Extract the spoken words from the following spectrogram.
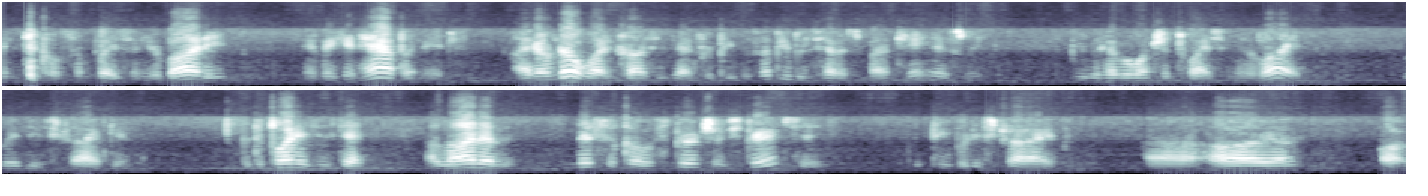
and tickle someplace in your body and make it happen. It's, I don't know what causes that for people. Some people just have it spontaneously. People have it once or twice in their life, the way they described it. But the point is, is that a lot of mystical spiritual experiences that people describe uh, are, are,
